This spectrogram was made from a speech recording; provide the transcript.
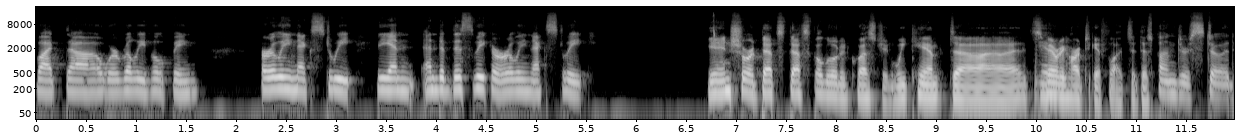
But uh, we're really hoping early next week, the end, end of this week or early next week. Yeah, in short, that's that's the loaded question. We can't. Uh, it's Yeah. very hard to get flights at this point. Understood.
